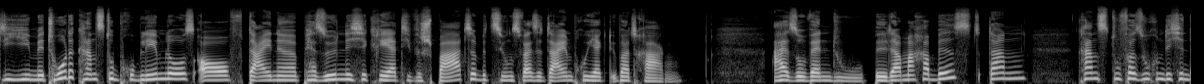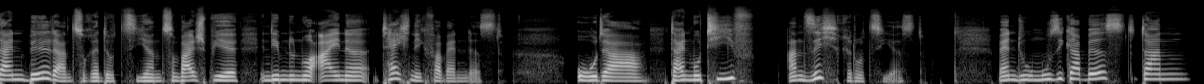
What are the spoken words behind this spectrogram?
Die Methode kannst du problemlos auf deine persönliche kreative Sparte bzw. dein Projekt übertragen. Also wenn du Bildermacher bist, dann kannst du versuchen, dich in deinen Bildern zu reduzieren. Zum Beispiel, indem du nur eine Technik verwendest oder dein Motiv an sich reduzierst. Wenn du Musiker bist, dann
